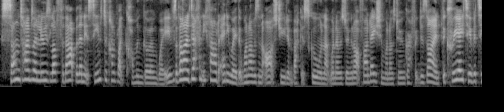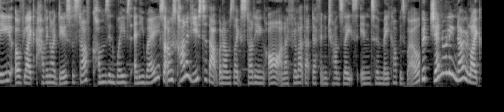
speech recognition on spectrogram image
Sometimes I lose love for that, but then it seems to kind of like come and go in waves. But then I definitely found anyway that when I was an art student back at school and like when I was doing an art foundation, when I was doing graphic design, the creativity of like having ideas for stuff comes in waves anyway. So I was kind of used to that when I was like studying art and I feel like that definitely translates into makeup as well. But generally no, like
